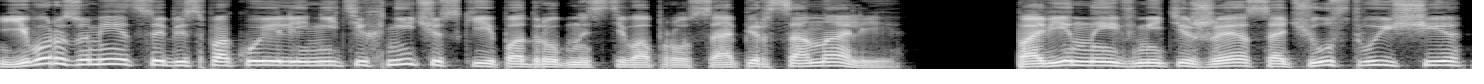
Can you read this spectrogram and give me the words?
Его, разумеется, беспокоили не технические подробности вопроса, а персоналии. Повинные в мятеже, сочувствующие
